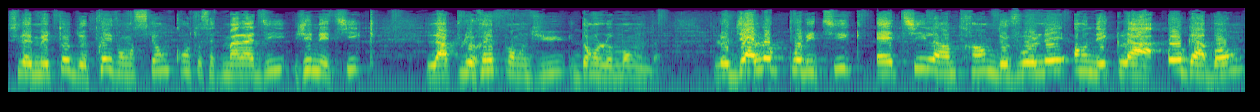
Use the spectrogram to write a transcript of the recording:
sur les méthodes de prévention contre cette maladie génétique la plus répandue dans le monde. Le dialogue politique est-il en train de voler en éclats au Gabon?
